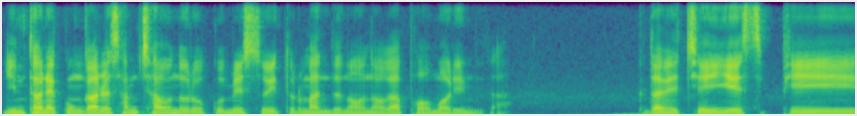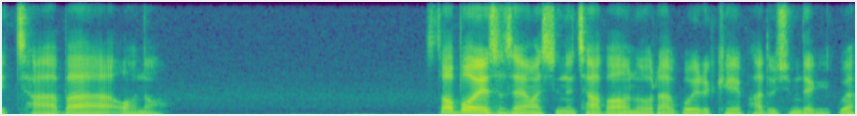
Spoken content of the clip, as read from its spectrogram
인터넷 공간을 3차원으로 꾸밀 수 있도록 만든 언어가 버멀입니다. 그 다음에 JSP, 자바 언어. 서버에서 사용할 수 있는 자바 언어라고 이렇게 봐두시면 되겠고요.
